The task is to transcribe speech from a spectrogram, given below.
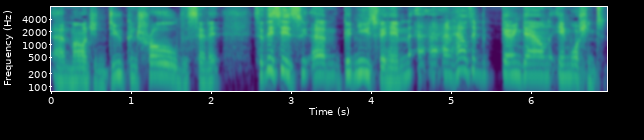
uh, margin, do control the Senate. So this is um, good news for him. And how's it going down in Washington?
